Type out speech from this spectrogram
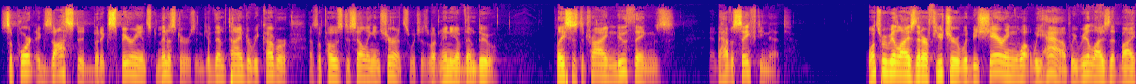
support exhausted but experienced ministers and give them time to recover as opposed to selling insurance, which is what many of them do. Places to try new things and to have a safety net. Once we realized that our future would be sharing what we have, we realized that by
